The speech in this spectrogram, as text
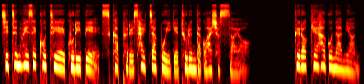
짙은 회색 코트에 구리빛 스카프를 살짝 보이게 두른다고 하셨어요. 그렇게 하고 나면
